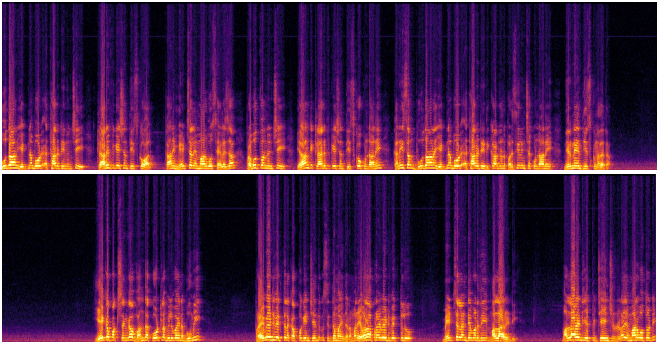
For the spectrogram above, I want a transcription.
భూదాన్ యజ్ఞ బోర్డ్ అథారిటీ నుంచి క్లారిఫికేషన్ తీసుకోవాలి. కానీ మేడ్చల్ ఎంఆర్ఓ శైలజ ప్రభుత్వం నుంచి ఎలాంటి క్లారిఫికేషన్ తీసుకోకుండానే కనీసం భూదాన యజ్ఞ బోర్డ్ అథారిటీ రికార్డులను పరిశీలించకుండానే నిర్ణయం తీసుకున్నదట. ఏకపక్షంగా వంద కోట్ల విలువైన భూమి ప్రైవేటు వ్యక్తులకు అప్పగించేందుకు సిద్ధమైందట. మరి ఎవరా ప్రైవేటు వ్యక్తులు? మేడ్చల్ అంటే ఎవరిది? మల్లారెడ్డి. మల్లారెడ్డి చెప్పి చేయించుంటాడా ఎంఆర్ఓ తోటి?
